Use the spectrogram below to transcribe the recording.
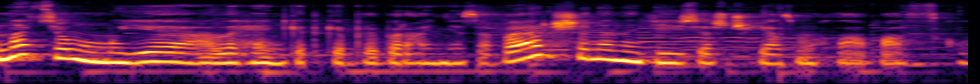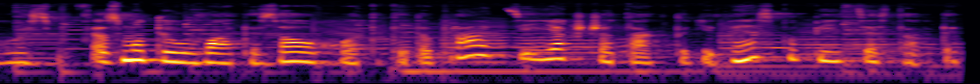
На цьому моє легеньке таке прибирання завершене. Надіюся, що я змогла вас когось змотивувати, заохотити до праці. Якщо так, тоді не скупіться, ставте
